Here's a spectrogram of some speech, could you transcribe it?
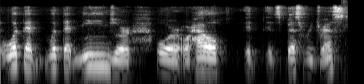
what that what that means, or or or how it, it's best redressed?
